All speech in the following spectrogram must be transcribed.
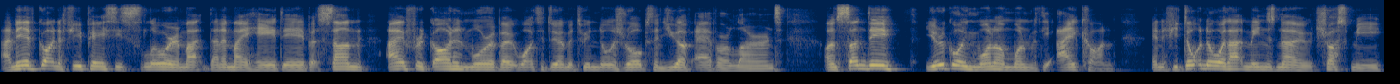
I may have gotten a few paces slower in my, than in my heyday, but son, I've forgotten more about what to do in between those ropes than you have ever learned. On Sunday, you're going one on one with the icon, and if you don't know what that means now, trust me,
